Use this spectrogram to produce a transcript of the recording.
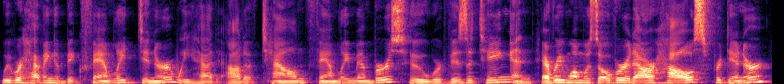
we were having a big family dinner. We had out of town family members who were visiting, and everyone was over at our house for dinner.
